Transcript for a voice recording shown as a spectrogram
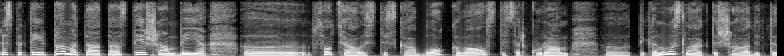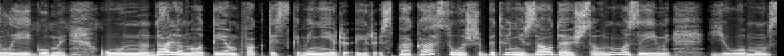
Respektīvi, pamatā tās tiešām bija uh, sociālistiskā bloka valstis, ar kurām tika noslēgti šādi līgumi, un daļa no tiem faktiski viņi ir, ir spēkā esoši, bet viņi ir zaudējuši savu nozīmi, jo mums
